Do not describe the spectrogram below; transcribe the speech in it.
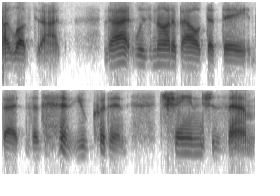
I loved that. That was not about that they that that you couldn't change them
